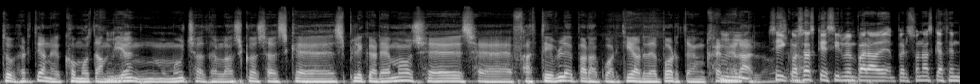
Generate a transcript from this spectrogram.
tus versiones, como también muchas de las cosas que explicaremos es eh, factible para cualquier deporte en general. Sí, sea, cosas que sirven para personas que hacen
